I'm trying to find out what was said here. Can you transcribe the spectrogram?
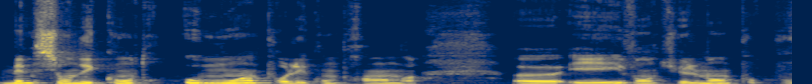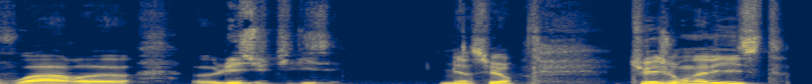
même si on est contre, au moins pour les comprendre euh, et éventuellement pour pouvoir euh, euh, les utiliser. Bien sûr. Tu es journaliste,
